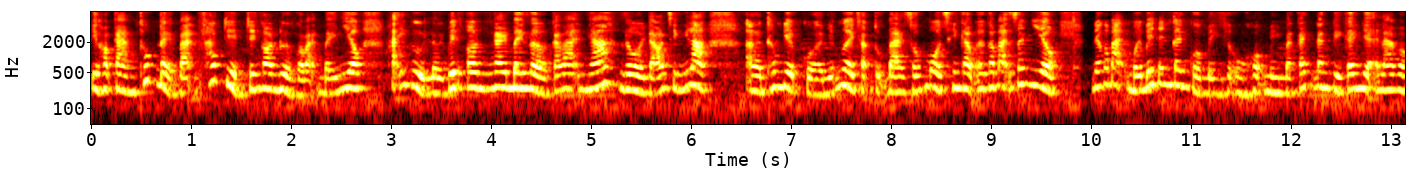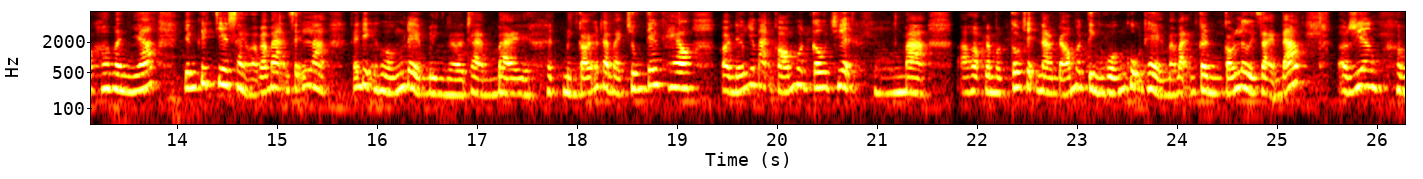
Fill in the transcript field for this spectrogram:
thì họ càng thúc đẩy bạn phát triển trên con đường của bạn bấy nhiêu. Hãy gửi lời biết ơn ngay bây giờ các bạn nhé rồi đó chính là uh, thông điệp của những người chọn tụ bài số 1 xin cảm ơn các bạn rất nhiều. Nếu các bạn mới biết đến kênh của mình thì ủng hộ mình bằng cách đăng ký kênh để like và comment nhé những cái chia sẻ của các bạn sẽ là cái định hướng để mình ờ, uh, trả bài mình có những trả bài chung tiếp theo. Còn nếu như bạn có một câu chuyện mà uh, hoặc là một câu chuyện nào đó một tình huống cụ thể mà bạn cần có lời giải đáp uh, riêng uh,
